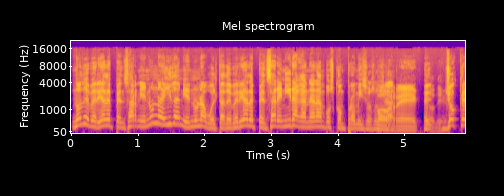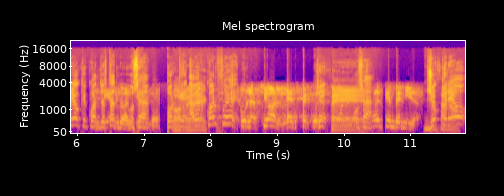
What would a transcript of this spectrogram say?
no debería de pensar ni en una ida ni en una vuelta, debería de pensar en ir a ganar ambos compromisos. O sea, Correcto, eh, yo creo que cuando Entiendo, estás, o sea, entiendo. porque, a ver, ¿cuál fue? Especulación, la especulación Sí. no O sea, es bienvenida. Yo Esa creo,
